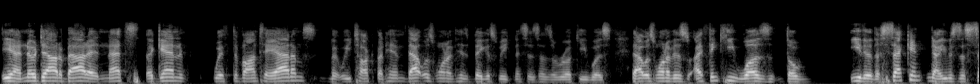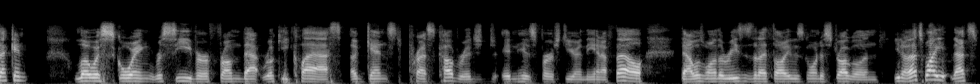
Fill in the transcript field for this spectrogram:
Yeah, no doubt about it. And that's again with Davante Adams, but we talked about him. That was one of his biggest weaknesses as a rookie. Was that was one of his? I think he was the either the second. No, he was the second lowest scoring receiver from that rookie class against press coverage in his first year in the NFL. That was one of the reasons that I thought he was going to struggle. And you know that's why that's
